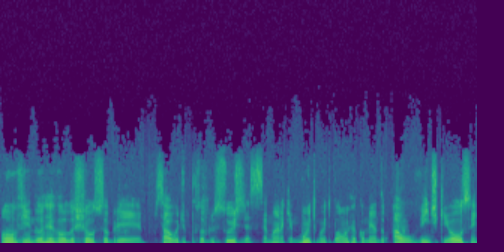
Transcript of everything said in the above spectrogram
ouvindo o Revolu Show sobre saúde, sobre o SUS dessa semana, que é muito, muito bom, eu recomendo ao ouvinte que ouçam.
